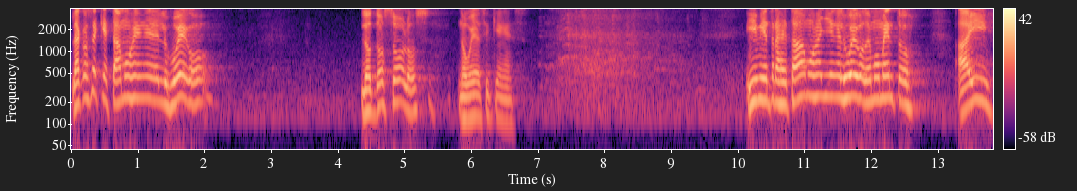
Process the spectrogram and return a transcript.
La cosa es que estamos en el juego, los dos solos, no voy a decir quién es. Y mientras estábamos allí en el juego, de momento hay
